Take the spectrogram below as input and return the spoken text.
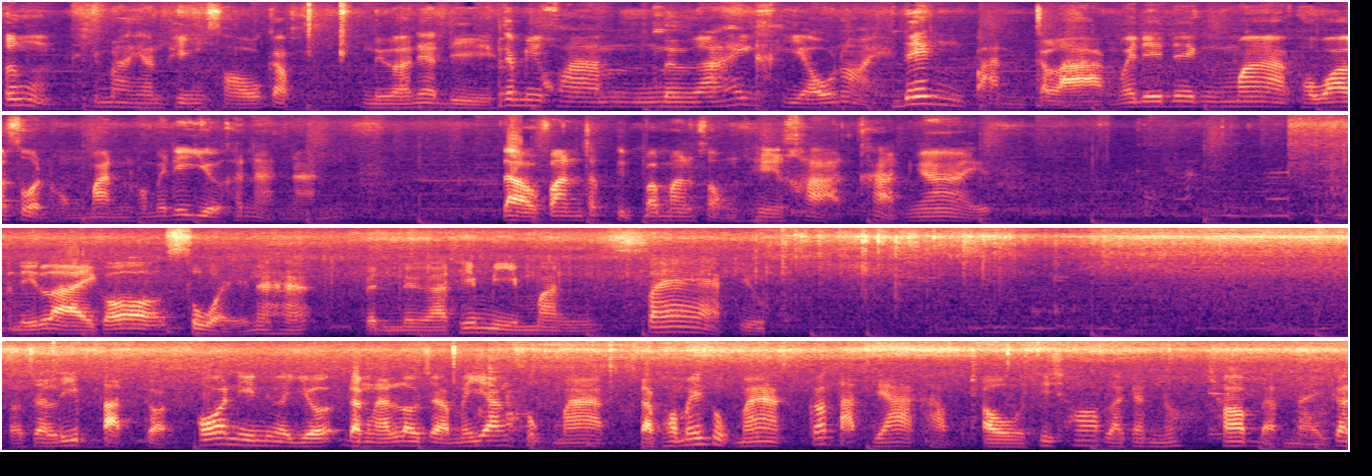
ซึ่งฮิมาลายันพิงซอลกับ เนื้อเนี่ยดีจะมีความเนื้อให้เคี้ยวหน่อย เด้งปานกลางไม่ได้เด้งมาก เพราะว่าส่วนของมันเขาไม่ได้เยอะขนาดนั้น แต่ฟันสกติดประมาณ2ทีขาดขาดง่าย อันนี้ลายก็สวยนะฮะ เป็นเนื้อที่มีมันแทรกอยู่ เราจะรีบตัดก่อน เพราะว่านี่เนื้อเยอะดังนั้นเราจะไม่ย่างสุกมาก แต่พอไม่สุกมากก็ตัดยากครับ เอาที่ชอบแล้วกันเนาะชอบแบบไหนก็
